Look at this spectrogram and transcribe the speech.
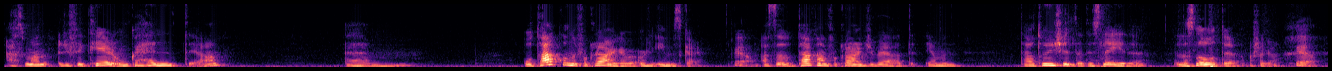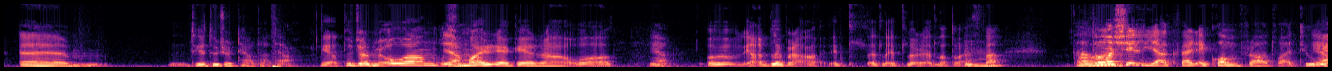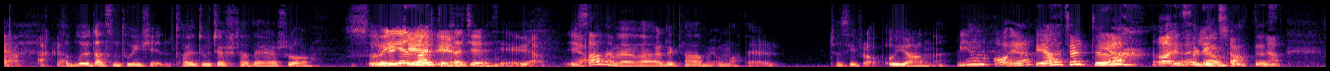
alltså man reflekterar om vad hände ja. Ehm um, och ta kunde förklaringar över ordentligt imskar. Ja. Alltså ta kan förklaringar vara att ja men det har tunskilt att det släde eller slåte ursäkta. Ja. Ehm um, tycker jag gör det tar tar ja, du mig oan och ja. så må jag reagera och ja, Och ja, jag blev bara ett ett ett lör eller annet, mm. vet det. Ta ta man skilja kvar är kommer från att vara två. Ja, akkurat. Så blir det som två skild. Ta ju just det där så så vi är märkligt att göra det. Ja. Jag sa det med en reklam om att det är Chelsea Frapp och Johanne. Ja, och ja. Ja, jag tror det. Ja, och Instagram faktiskt.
